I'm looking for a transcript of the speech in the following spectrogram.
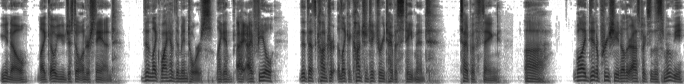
you know, like oh you just don't understand. Then like why have the mentors? Like i i, feel that that's contra like a contradictory type of statement type of thing. Uh well i did appreciate other aspects of this movie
